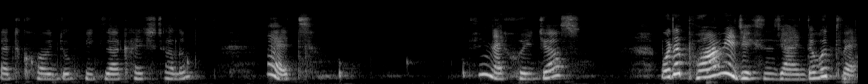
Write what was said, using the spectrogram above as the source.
Evet koyduk. Bir güzel karıştıralım. Evet. Şimdi ne koyacağız? Burada puan vereceksiniz yani Davut ve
